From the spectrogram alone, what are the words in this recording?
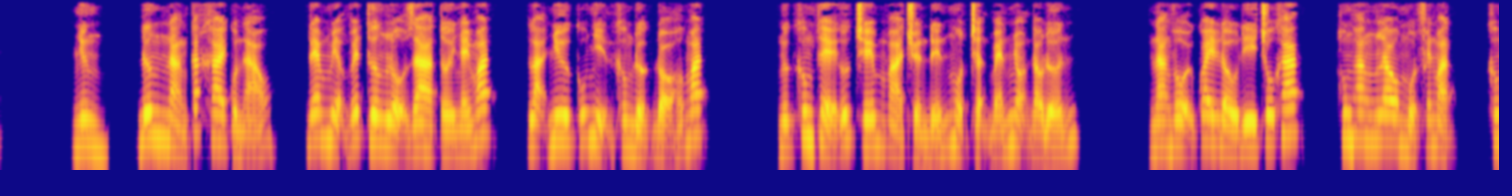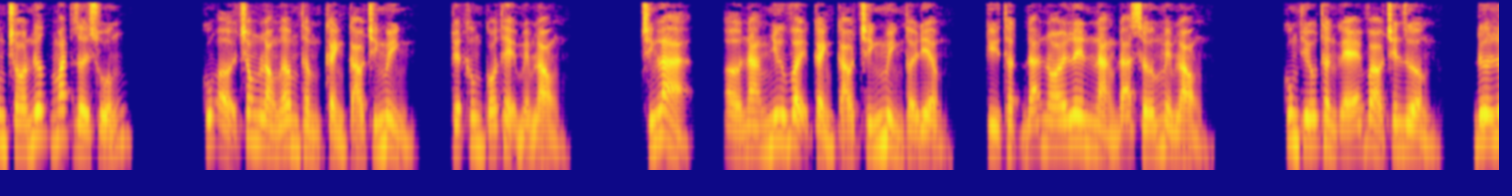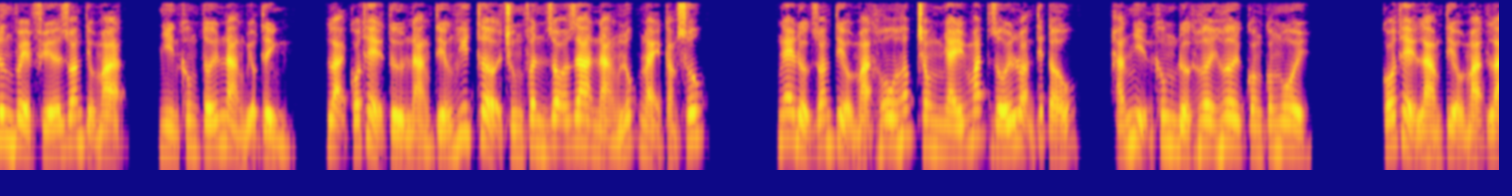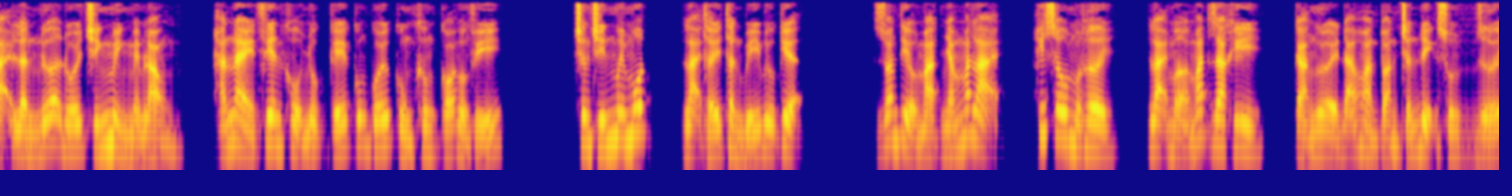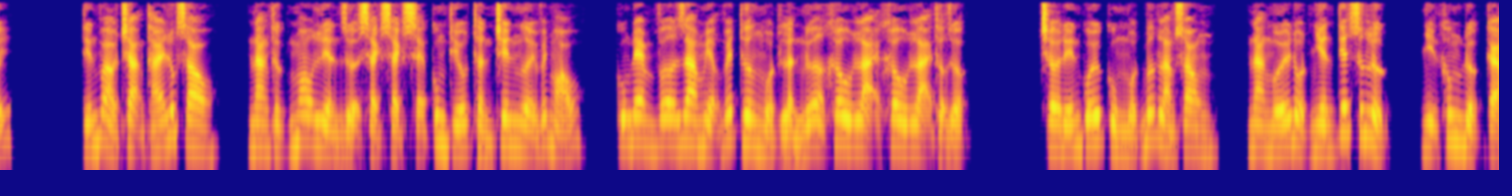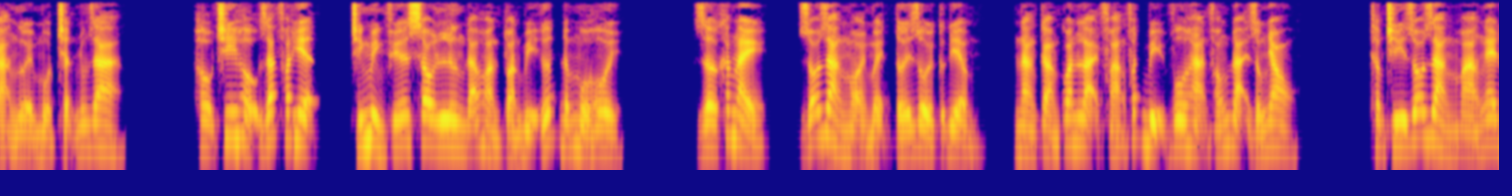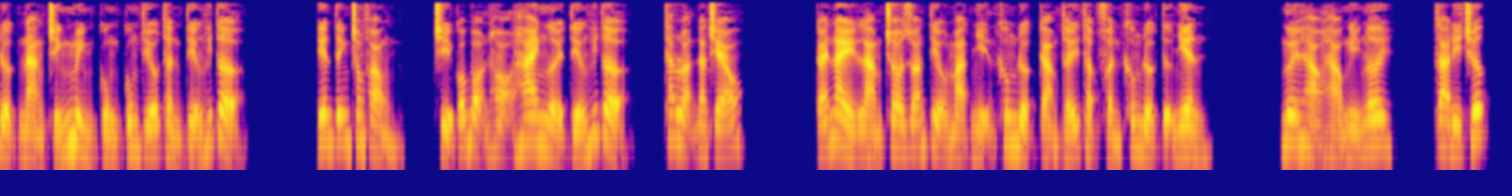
Nhưng, đương nàng cắt khai quần áo, đem miệng vết thương lộ ra tới nháy mắt, lại như cũng nhịn không được đỏ hốc mắt. Ngực không thể ước chế mà truyền đến một trận bén nhọn đau đớn. Nàng vội quay đầu đi chỗ khác, hung hăng lau một phen mặt, không cho nước mắt rơi xuống. Cũng ở trong lòng âm thầm cảnh cáo chính mình, tuyệt không có thể mềm lòng. Chính là, ở nàng như vậy cảnh cáo chính mình thời điểm, kỳ thật đã nói lên nàng đã sớm mềm lòng. Cung thiếu thần ghé vào trên giường, đưa lưng về phía doãn tiểu mạn, nhìn không tới nàng biểu tình, lại có thể từ nàng tiếng hít thở trùng phân rõ ra nàng lúc này cảm xúc. Nghe được doãn tiểu mạt hô hấp trong nháy mắt rối loạn tiết tấu, hắn nhịn không được hơi hơi con con ngôi. Có thể làm tiểu mạt lại lần nữa đối chính mình mềm lòng, hắn này phiên khổ nhục kế cũng cuối cùng không có bổng phí. Chương 91, lại thấy thần bí bưu kiện. Doan tiểu mạt nhắm mắt lại, hít sâu một hơi, lại mở mắt ra khi, cả người đã hoàn toàn chấn định xuống dưới. Tiến vào trạng thái lúc sau, nàng thực mau liền rửa sạch sạch sẽ cung thiếu thần trên người vết máu, cũng đem vỡ ra miệng vết thương một lần nữa khâu lại khâu lại thượng dược. Chờ đến cuối cùng một bước làm xong, nàng mới đột nhiên tiết sức lực, nhịn không được cả người một trận nhung ra. Hậu chi hậu giác phát hiện, chính mình phía sau lưng đã hoàn toàn bị ướt đẫm mồ hôi. Giờ khắc này, rõ ràng mỏi mệt tới rồi cực điểm, nàng cảm quan lại phảng phất bị vô hạn phóng đại giống nhau. Thậm chí rõ ràng mà nghe được nàng chính mình cùng cung thiếu thần tiếng hít thở. Yên tĩnh trong phòng, chỉ có bọn họ hai người tiếng hít thở, thác loạn đan chéo. Cái này làm cho doãn tiểu mạt nhịn không được cảm thấy thập phần không được tự nhiên. Ngươi hảo hảo nghỉ ngơi, ta đi trước.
